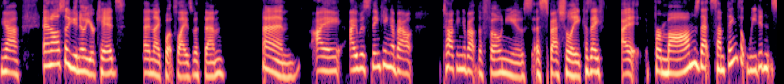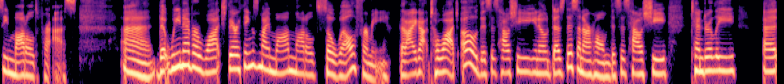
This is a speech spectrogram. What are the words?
Yeah. And also you know your kids and like what flies with them. Um I I was thinking about talking about the phone use especially cuz I I for moms that's something that we didn't see modeled for us uh, that we never watched. There are things my mom modeled so well for me that I got to watch. Oh, this is how she, you know, does this in our home. This is how she tenderly uh,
